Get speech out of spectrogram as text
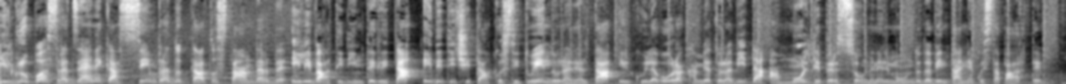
Il gruppo AstraZeneca ha sempre adottato standard elevati di integrità ed eticità, costituendo una realtà il cui lavoro ha cambiato la vita a molte persone nel mondo da vent'anni a questa parte.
